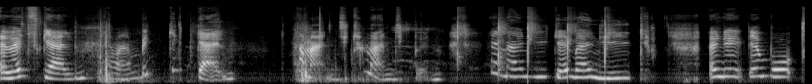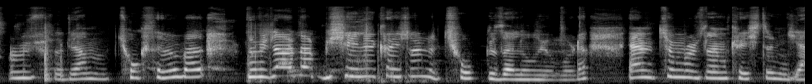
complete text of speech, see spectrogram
Evet geldim. Hemen bir gidip geldim. Hemencik hemencik benim. Hemencik hemencik. Öncelikle bu ruj süreceğim. Çok seviyorum ben. Rujlarla bir şeyleri karıştırınca çok güzel oluyor burada. Yani tüm rujlarımı karıştırınca.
